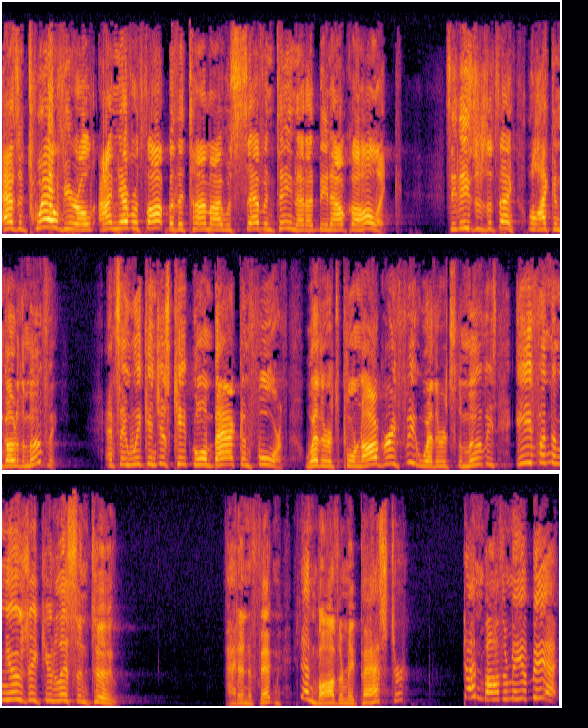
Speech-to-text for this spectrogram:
As a 12 year old, I never thought by the time I was 17 that I'd be an alcoholic. See, these are the things. Well, I can go to the movie. And see, we can just keep going back and forth, whether it's pornography, whether it's the movies, even the music you listen to. That doesn't affect me. It doesn't bother me, Pastor. Doesn't bother me a bit.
